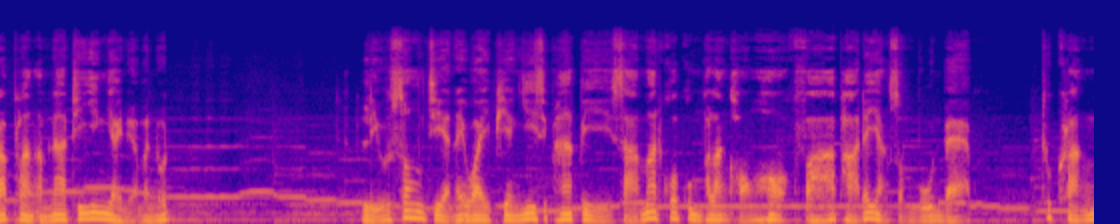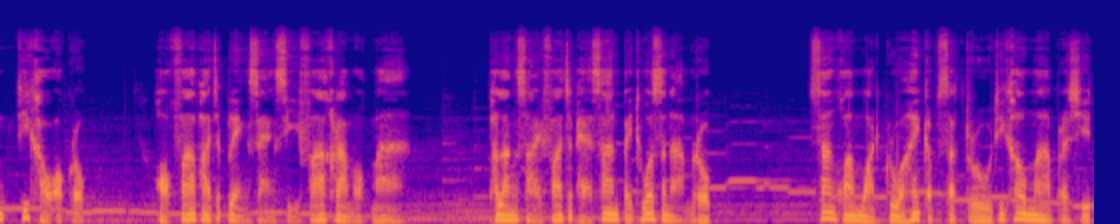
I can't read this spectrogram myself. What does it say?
รับพลังอำนาจที่ยิ่งใหญ่เหนือมนุษย์ หลิวซ่งเจียในวัยเพียง 25 ปี สามารถควบคุมพลังของหอกฟ้าผ่าได้อย่างสมบูรณ์แบบ ทุกครั้งที่เขาออกรบหอกฟ้าผ่าจะเปล่งแสงสีฟ้าครามออกมา พลังสายฟ้าจะแผ่ซ่านไปทั่วสนามรบ สร้างความหวาดกลัวให้กับศัตรูที่เข้ามาประชิด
